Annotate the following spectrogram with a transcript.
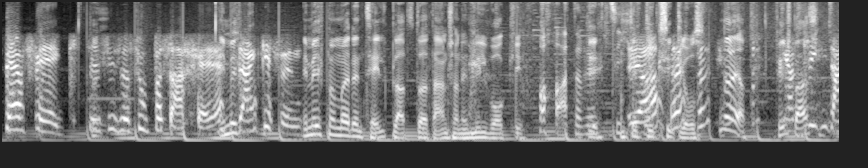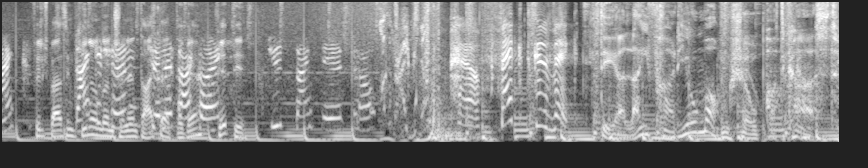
Perfekt, das ist eine super Sache. Ich möcht- Dankeschön. Ich möchte mir mal den Zeltplatz dort anschauen in Milwaukee. Oh, da rührt sich. Die Ja. Dixie-Klos. Naja, viel Spaß. Herzlichen Dank. Viel Spaß im Kino und einen schönen Tag Schönen heute. Tag. Vierte. Tschüss, danke. Ciao. Perfekt geweckt. Der Live-Radio Morgenshow Podcast.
